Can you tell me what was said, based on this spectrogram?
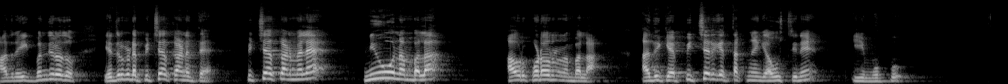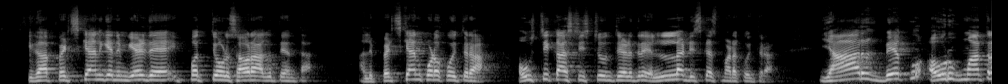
ಆದರೆ ಈಗ ಬಂದಿರೋದು ಎದುರುಗಡೆ ಪಿಕ್ಚರ್ ಕಾಣುತ್ತೆ. ಪಿಕ್ಚರ್ ಕಾಣ್ಮೇಲೆ ನೀವು ನಂಬಲ್ಲ, ಅವ್ರು ಕೊಡೋರು ನಂಬಲ್ಲ. ಅದಕ್ಕೆ ಪಿಕ್ಚರ್ಗೆ ತಕ್ಕನಂಗೆ ಔಷಧಿನೇ ಈ ಮುಪ್ಪು. ಈಗ ಪೆಟ್ ಸ್ಕ್ಯಾನ್ಗೆ ನಿಮ್ಗೆ ಹೇಳಿದೆ ಇಪ್ಪತ್ತೇಳು ಸಾವಿರ ಆಗುತ್ತೆ ಅಂತ. ಅಲ್ಲಿ ಪೆಟ್ ಸ್ಕ್ಯಾನ್ ಕೊಡೋಕೆ ಹೋಗ್ತೀರಾ ಔಷಧಿ ಕಾಸ್ಟ್ ಇಷ್ಟು ಅಂತ ಹೇಳಿದ್ರೆ ಎಲ್ಲ ಡಿಸ್ಕಸ್ ಮಾಡೋಕೆ ಹೋಗ್ತೀರಾ ಯಾರಿಗೆ ಬೇಕು ಅವ್ರಿಗೆ ಮಾತ್ರ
